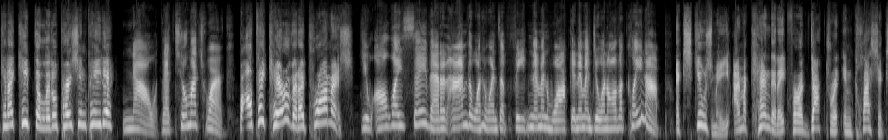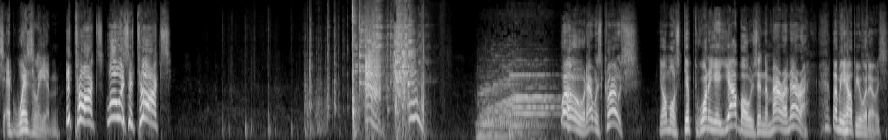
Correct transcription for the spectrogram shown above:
can I keep the little person, Peter? No, they're too much work. But I'll take care of it, I promise. You always say that, and I'm the one who ends up feeding him and walking him and doing all the cleanup. Excuse me, I'm a candidate for a doctorate in classics at Wesleyan. It talks! Lois, it talks! Ah, mm. Whoa, that was close. You almost dipped one of your yabos in the marinara. Let me help you with those.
